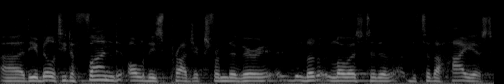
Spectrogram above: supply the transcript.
uh, the ability to fund all of these projects from the very lowest to the, to the highest.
